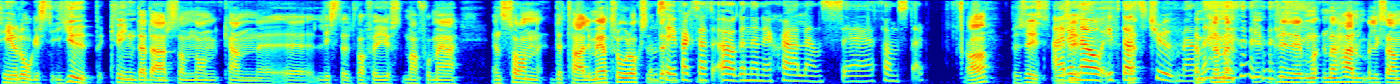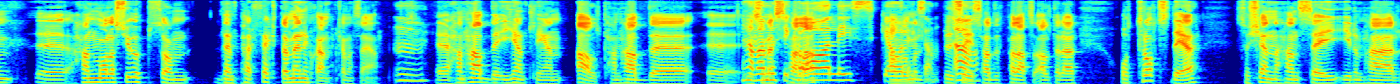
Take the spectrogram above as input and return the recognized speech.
teologiskt djup kring det där som någon kan eh, lista ut varför just man får med en sån detalj. Men jag tror också... De säger faktiskt att ögonen är själens eh, fönster. Ja, precis. I precis. don't know if that's true, men... Nej, men, precis, men här liksom, eh, han målas ju upp som den perfekta människan kan man säga. Eh, han hade egentligen allt. Han hade... Eh, Han liksom var musikalisk Han och var, liksom... precis, ja. hade ett palats och allt det där. Och trots det så känner han sig i de här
